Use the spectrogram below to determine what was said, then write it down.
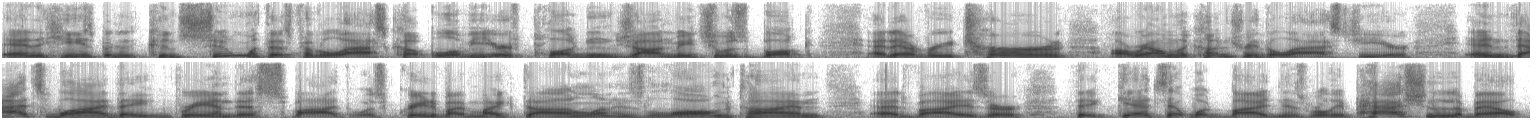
and he's been consumed with this for the last couple of years, plugging Jon Meacham's book at every turn around the country the last year. And that's why they ran this spot that was created by Mike Donilon, his longtime advisor, that gets at what Biden is really passionate about,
